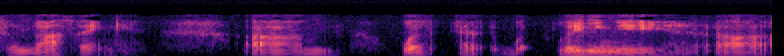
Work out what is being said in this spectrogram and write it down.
to nothing, um, with uh, leaving the uh,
